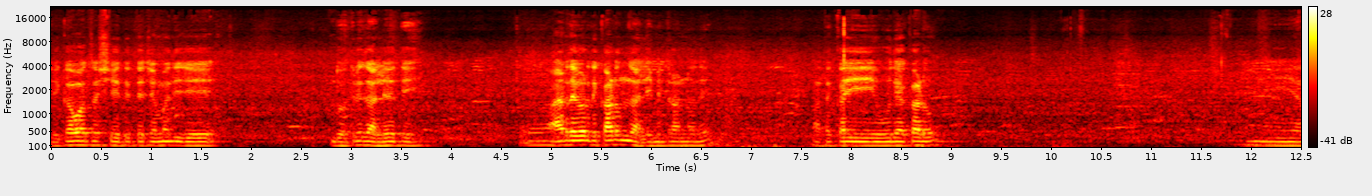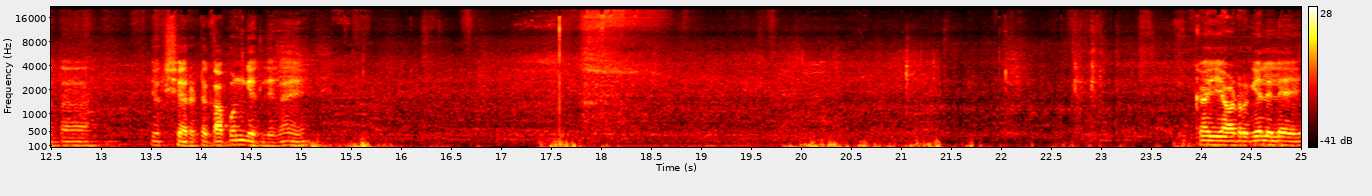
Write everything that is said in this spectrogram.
जे गव्हाचं शेत आहे त्याच्यामध्ये जे धोत्रे झाले होते तर अर्ध्यावरती काढून झाले मित्रांनो ते. आता काही उद्या काढू. आणि आता एक शर्ट कापून घेतलेला आहे. काही ऑर्डर गेलेले आहे.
